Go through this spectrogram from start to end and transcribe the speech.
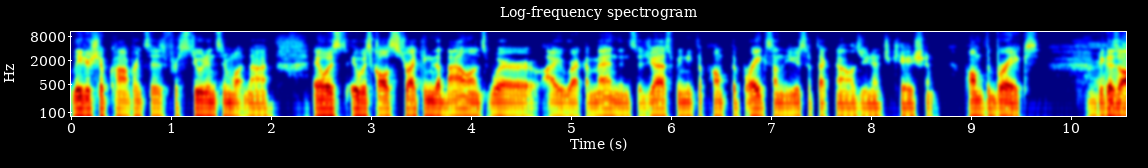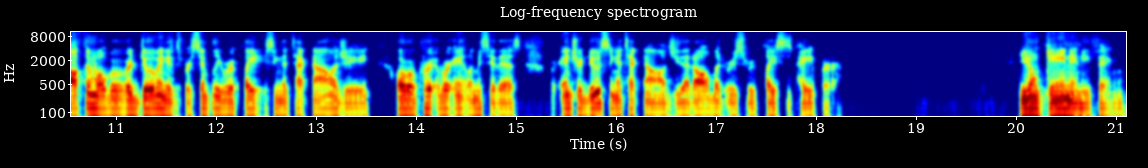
leadership conferences for students and whatnot. It was it was called striking the balance where i recommend and suggest we need to pump the brakes on the use of technology in education. Pump the brakes. Because mm-hmm. often what we're doing is we're simply replacing the technology or we're, we're let me say this we're introducing a technology that all but replaces paper. You don't gain mm-hmm. anything.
